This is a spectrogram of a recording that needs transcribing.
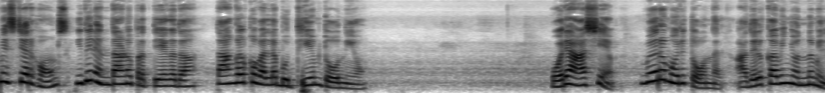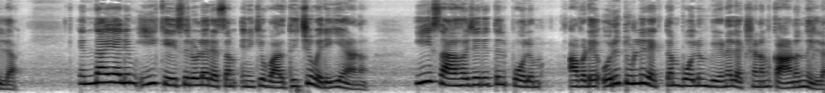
മിസ്റ്റർ ഹോംസ് ഇതിനെന്താണ് പ്രത്യേകത? താങ്കൾക്ക് വല്ല ബുദ്ധിയും തോന്നിയോ? ഒരാശയം വെറും ഒരു തോന്നൽ അതിൽ കവിഞ്ഞൊന്നുമില്ല. എന്തായാലും ഈ കേസിലുള്ള രസം എനിക്ക് വർദ്ധിച്ചു വരികയാണ്. ഈ സാഹചര്യത്തിൽ പോലും അവിടെ ഒരു തുള്ളി രക്തം പോലും വീണ ലക്ഷണം കാണുന്നില്ല.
